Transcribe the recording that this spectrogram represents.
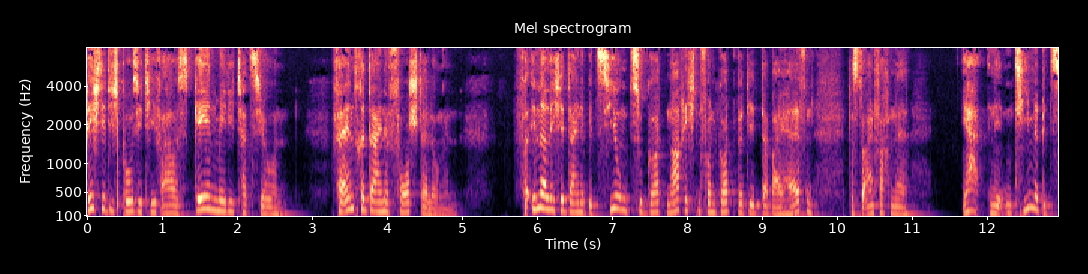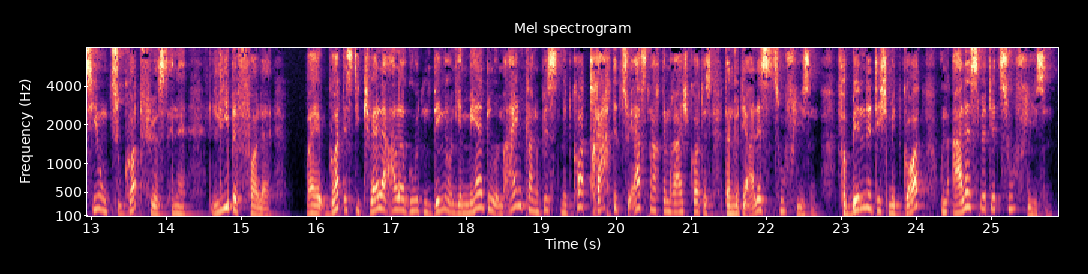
Richte dich positiv aus. Geh in Meditation. Verändere deine Vorstellungen. Verinnerliche deine Beziehung zu Gott. Nachrichten von Gott wird dir dabei helfen, dass du einfach eine, ja, eine intime Beziehung zu Gott führst, eine liebevolle, weil Gott ist die Quelle aller guten Dinge und je mehr du im Einklang bist mit Gott, trachte zuerst nach dem Reich Gottes, dann wird dir alles zufließen. Verbinde dich mit Gott und alles wird dir zufließen.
